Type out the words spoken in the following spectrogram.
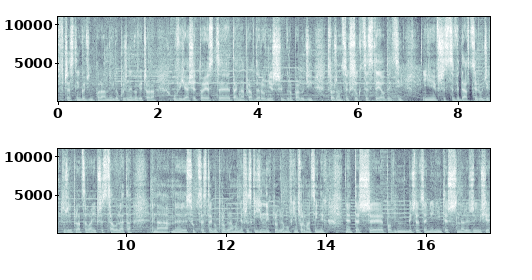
wczesnych godzin porannych do późnego wieczora uwija się, to jest y, tak naprawdę również grupa ludzi tworzących sukces tej audycji i wszyscy wydawcy, ludzie, którzy pracowali przez całe lata na y, sukces tego programu i na wszystkich innych programów informacyjnych y, też y, powinni być docenieni. Też należy im się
